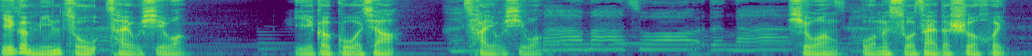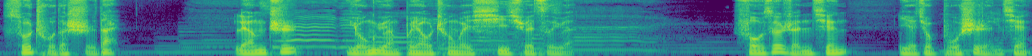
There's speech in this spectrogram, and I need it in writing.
一个民族才有希望，一个国家才有希望。希望我们所在的社会、所处的时代，良知永远不要成为稀缺资源，否则人间也就不是人间，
